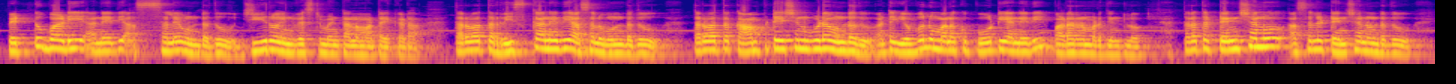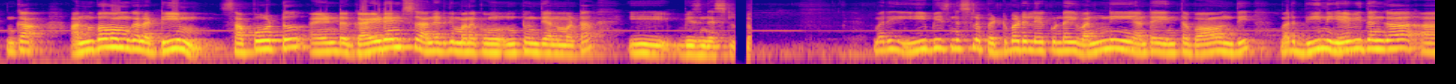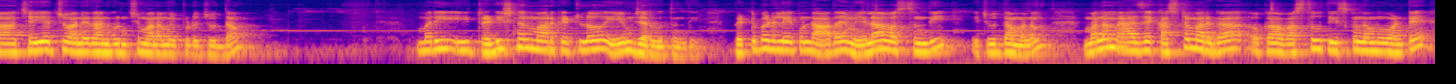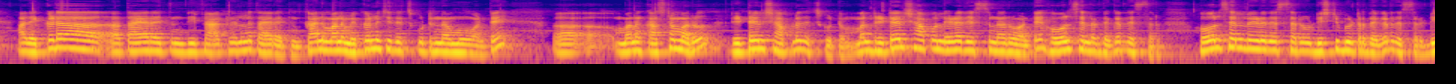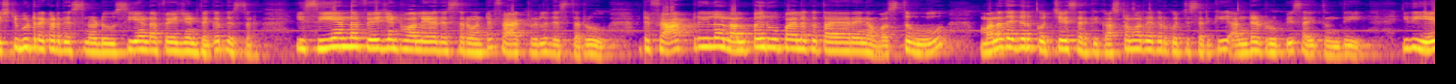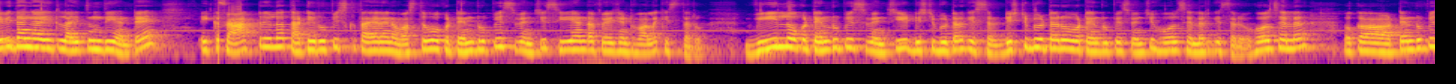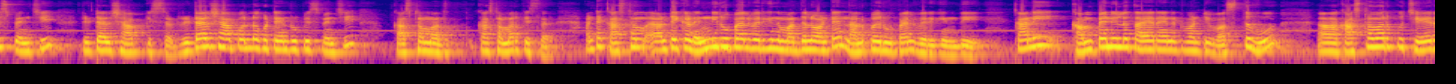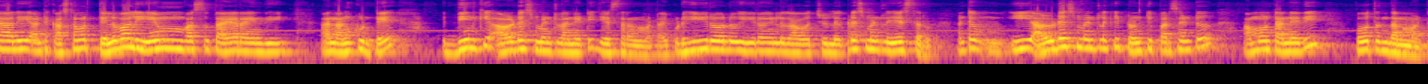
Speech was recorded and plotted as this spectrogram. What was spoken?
పెట్టుబడి అనేది అస్సలే ఉండదు. జీరో ఇన్వెస్ట్మెంట్ అన్నమాట ఇక్కడ. తర్వాత రిస్క్ అనేది అసలు ఉండదు. తర్వాత కాంపిటీషన్ కూడా ఉండదు. అంటే ఎవరు మనకు పోటీ అనేది పడరనమాట దీంట్లో. తర్వాత టెన్షన్ అసలు టెన్షన్ ఉండదు. ఇంకా అనుభవం గల టీం సపోర్టు అండ్ గైడెన్స్ అనేది మనకు ఉంటుంది అనమాట ఈ బిజినెస్లో. మరి ఈ బిజినెస్లో పెట్టుబడి లేకుండా ఇవన్నీ అంటే ఇంత బాగుంది. మరి దీన్ని ఏ విధంగా చేయొచ్చు అనే దాని గురించి మనం ఇప్పుడు చూద్దాం. మరి ఈ ట్రెడిషనల్ మార్కెట్లో ఏం జరుగుతుంది? పెట్టుబడి లేకుండా ఆదాయం ఎలా వస్తుంది? ఇది చూద్దాం మనం. మనం యాజ్ ఏ కస్టమర్గా ఒక వస్తువు తీసుకున్నాము అంటే అది ఎక్కడ తయారవుతుంది ఫ్యాక్టరీలోనే తయారవుతుంది కానీ మనం ఎక్కడి నుంచి తెచ్చుకుంటున్నాము అంటే మన కస్టమరు రిటైల్ షాప్లో తెచ్చుకుంటాం. మళ్ళీ రిటైల్ షాప్ వాళ్ళు ఏడ తెస్తున్నారు అంటే హోల్సేలర్ దగ్గర తెస్తారు. హోల్సేలర్ ఏడ తెస్తారు? డిస్ట్రిబ్యూటర్ దగ్గర తెస్తారు. డిస్ట్రిబ్యూటర్ ఎక్కడ తెస్తున్నాడు? సి అండ్ ఎఫ్ ఏజెంట్ దగ్గర తెస్తారు. ఈ సి అండ్ ఎఫ్ ఏజెంట్ వాళ్ళు ఏడ తెస్తారు అంటే ఫ్యాక్టరీలో తెస్తారు. అంటే ఫ్యాక్టరీలో నలభై రూపాయలకు తయారైన వస్తువు మన దగ్గరకు వచ్చేసరికి కస్టమర్ దగ్గరకు వచ్చేసరికి హండ్రెడ్ రూపీస్ అవుతుంది. ఇది ఏ విధంగా ఇట్లా అవుతుంది అంటే ఇక ఫ్యాక్టరీలో థర్టీ రూపీస్కి తయారైన వస్తువు ఒక టెన్ రూపీస్ పెంచి సి అండ్ ఎఫ్ ఏజెంట్ వాళ్ళకి ఇస్తారు. వీళ్ళు ఒక టెన్ రూపీస్ పెంచి డిస్ట్రిబ్యూటర్కి ఇస్తారు. డిస్ట్రిబ్యూటర్ ఒక టెన్ రూపీస్ పెంచి హోల్సేలర్కి ఇస్తారు. హోల్సేలర్ ఒక టెన్ రూపీస్ పెంచి రిటైల్ షాప్కి ఇస్తాడు రిటైల్ షాప్ వాళ్ళు ఒక టెన్ రూపీస్ పెంచి కస్టమర్ కస్టమర్కి ఇస్తారు. అంటే కస్టమర్ అంటే ఇక్కడ ఎన్ని రూపాయలు పెరిగింది మధ్యలో అంటే నలభై రూపాయలు పెరిగింది. కానీ కంపెనీలో తయారైనటువంటి వస్తువు కస్టమర్కు చేరాలి అంటే కస్టమర్ తెలవాలి ఏం వస్తువు తయారైంది అని అనుకుంటే దీనికి అడ్వర్టైజ్మెంట్లు అనేటివి చేస్తారనమాట ఇప్పుడు హీరోలు హీరోయిన్లు కావచ్చు లేకపోతే అడ్వర్టైజ్మెంట్లు చేస్తారు. అంటే ఈ అడ్వర్టైజ్మెంట్లకి ట్వంటీ పర్సెంట్ అమౌంట్ అనేది పోతుందన్నమాట.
